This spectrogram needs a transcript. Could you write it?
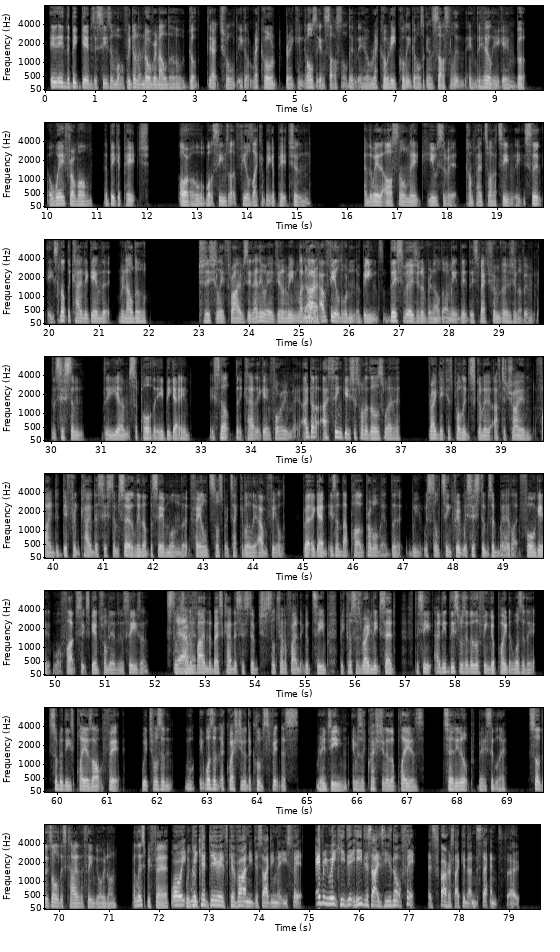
in, in, the big games this season. What have we done? I know Ronaldo got the actual he got record breaking goals against Arsenal, didn't he? Or record equaling goals against Arsenal in, in the earlier game, but away from home, a bigger pitch, or, or what seems like feels like a bigger pitch and and the way that Arsenal make use of it compared to our team, it's the, it's not the kind of game that Ronaldo traditionally thrives in anyway. Do you know what I mean? Like, no. like Anfield wouldn't have been this version of Ronaldo. I mean, this veteran version of him. The system, the um, support that he'd be getting, it's not the kind of game for him. I don't. I think it's just one of those where Rangnick is probably just going to have to try and find a different kind of system. Certainly not the same one that failed so spectacularly at Anfield. But again, isn't that part of the problem that we, we're still tinkering with systems and we're like four games, what, five, six games from the end of the season, still yeah, trying yeah. to find the best kind of system, still trying to find a good team. Because as Rangnick said, the see, and it, this was another finger pointer, wasn't it? Some of these players aren't fit, which wasn't, it wasn't a question of the club's fitness regime. It was a question of the players turning up, basically. So there's all this kind of thing going on. And let's be fair. Well, we, we could do with Cavani deciding that he's fit. Every week he he decides he's not fit, as far as I can understand. So,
